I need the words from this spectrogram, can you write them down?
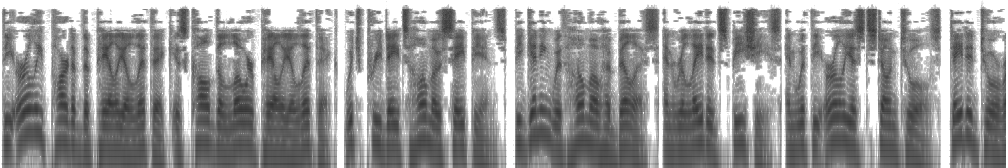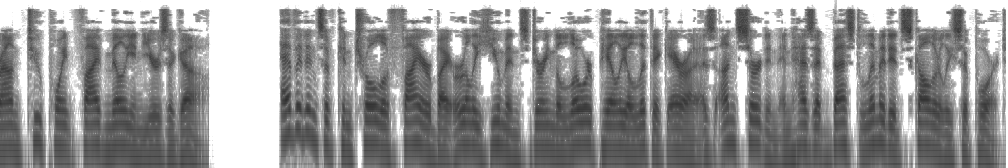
The early part of the Paleolithic is called the Lower Paleolithic, which predates Homo sapiens, beginning with Homo habilis and related species and with the earliest stone tools, dated to around 2.5 million years ago. Evidence of control of fire by early humans during the Lower Paleolithic era is uncertain and has at best limited scholarly support.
